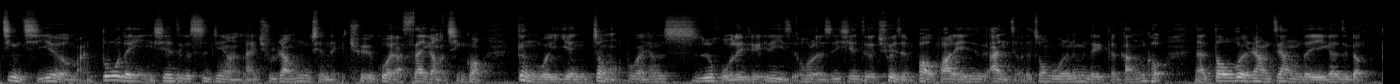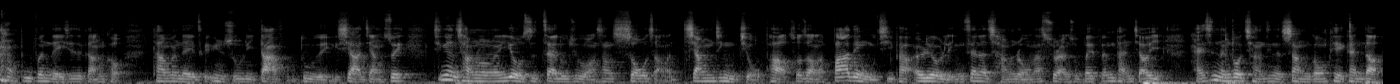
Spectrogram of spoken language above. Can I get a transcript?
近期也有蛮多的一些这个事件啊，来去让目前的一个缺柜啊、塞港的情况更为严重。不管像是失火的一些例子，或者是一些这个确诊爆发的一些案子，在中国那边的一个港口，那都会让这样的一个这个 部分的一些这个港口，他们的这个运输力大幅度的一个下降。所以今天的长荣呢，又是再度去往上收涨了将近九炮，收涨了八点五七趴，二六零三的长荣，那虽然说被分盘交易。还是能够强劲的上攻，可以看到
